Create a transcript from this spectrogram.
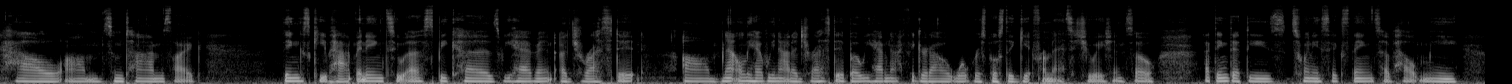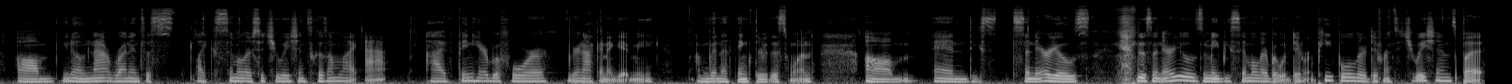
how um, sometimes like things keep happening to us because we haven't addressed it. Um, not only have we not addressed it, but we have not figured out what we're supposed to get from that situation. So I think that these 26 things have helped me, um, you know, not run into like similar situations because I'm like, ah, I've been here before. You're not going to get me. I'm gonna think through this one. Um, and these scenarios, the scenarios may be similar, but with different people or different situations. But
